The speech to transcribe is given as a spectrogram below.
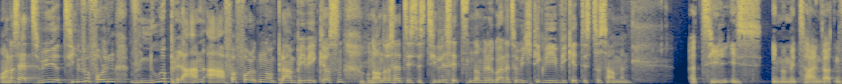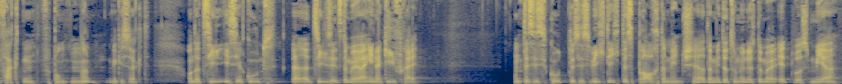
Einerseits will ich ein Ziel verfolgen, will nur Plan A verfolgen und Plan B weglassen. Mhm. Und andererseits ist das Ziele setzen dann wieder gar nicht so wichtig. Wie, wie geht das zusammen? Ein Ziel ist immer mit Zahlen, Daten, Fakten verbunden, ne? wie gesagt. Und ein Ziel ist ja gut. Äh, ein Ziel setzt einmal ja energiefrei. Und das ist gut, das ist wichtig, das braucht der Mensch, ja, damit er zumindest einmal etwas mehr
